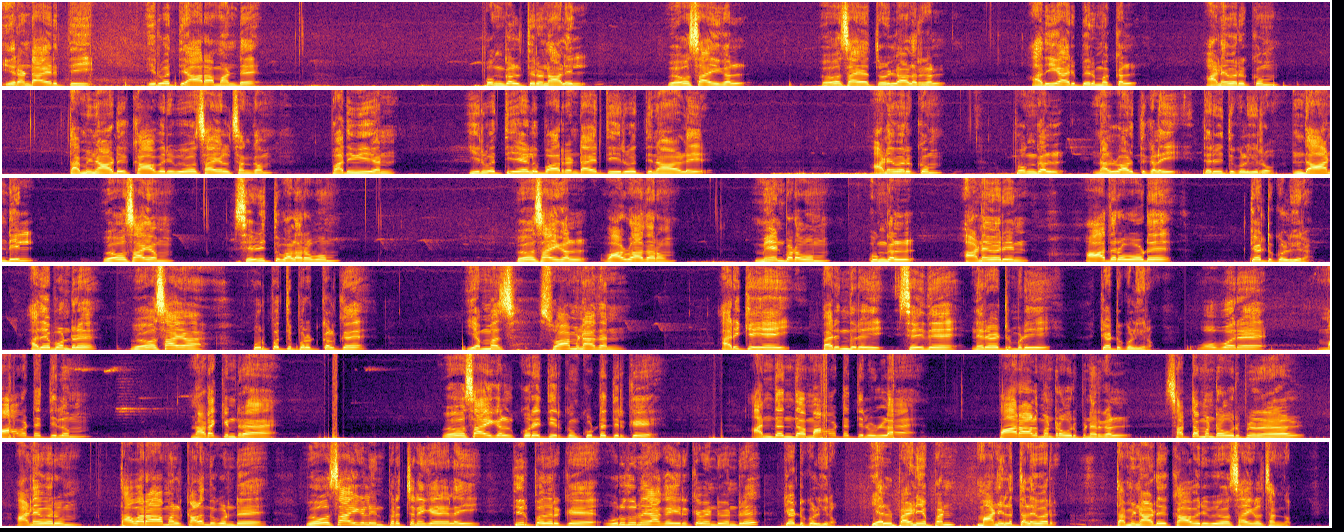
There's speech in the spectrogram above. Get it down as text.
இரண்டாயிரத்தி இருபத்தி ஆறாம் ஆண்டு பொங்கல் திருநாளில் விவசாயிகள் விவசாய தொழிலாளர்கள் அதிகாரி பெருமக்கள் அனைவருக்கும் தமிழ்நாடு காவிரி விவசாயிகள் சங்கம் பதிவு எண் இருபத்தி ஏழு பார் ரெண்டாயிரத்தி இருபத்தி நாலு அனைவருக்கும் பொங்கல் நல்வாழ்த்துக்களை தெரிவித்துக் கொள்கிறோம். இந்த ஆண்டில் விவசாயம் செழித்து வளரவும் விவசாயிகள் வாழ்வாதாரம் மேம்படவும் உங்கள் அனைவரின் ஆதரவோடு கேட்டுக்கொள்கிறேன். அதேபோன்று விவசாய உற்பத்தி பொருட்களுக்கு எம்எஸ் சுவாமிநாதன் அறிக்கையை பரிந்துரை செய்து நிறைவேற்றும்படி கேட்டுக்கொள்கிறோம். ஒவ்வொரு மாவட்டத்திலும் நடக்கின்ற விவசாயிகள் குறை தீர்க்கும் கூட்டத்திற்கு அந்தந்த மாவட்டத்தில் உள்ள பாராளுமன்ற உறுப்பினர்கள் சட்டமன்ற உறுப்பினர்கள் அனைவரும் தவறாமல் கலந்து கொண்டு விவசாயிகளின் பிரச்சனைகளை தீர்ப்பதற்கு உறுதுணையாக இருக்க வேண்டும் என்று கேட்டுக்கொள்கிறோம். எல். பழனியப்பன் மாநில தலைவர் தமிழ்நாடு காவிரி விவசாயிகள் சங்கம்.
